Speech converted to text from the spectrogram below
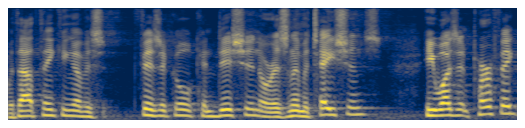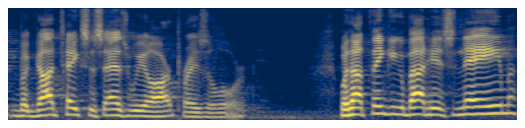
Without thinking of his physical condition or his limitations, he wasn't perfect, but God takes us as we are, praise the Lord. Without thinking about his name,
